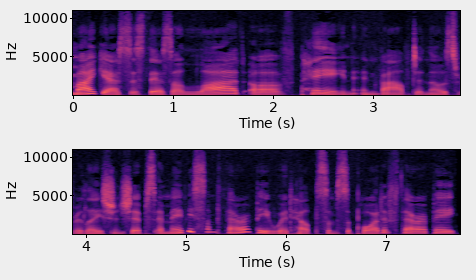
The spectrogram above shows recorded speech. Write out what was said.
My guess is there's a lot of pain involved in those relationships, and maybe some therapy would help, some supportive therapy,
